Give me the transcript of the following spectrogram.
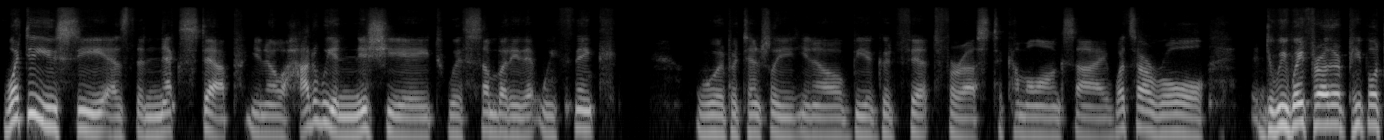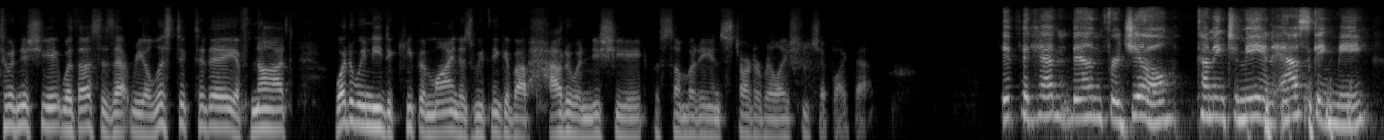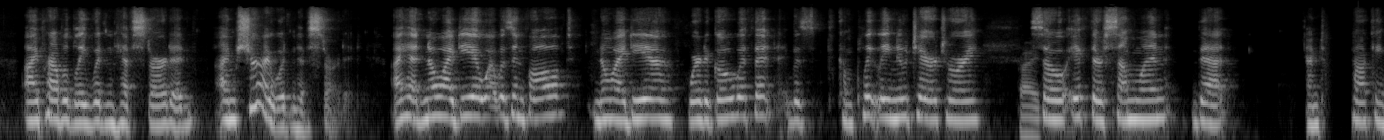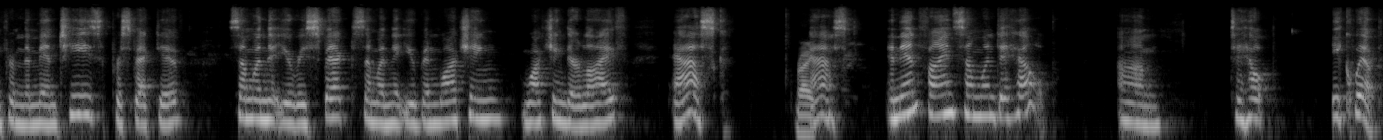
what do you see as the next step? You know, how do we initiate with somebody that we think would potentially, you know, be a good fit for us to come alongside? What's our role? Do we wait for other people to initiate with us? Is that realistic today? If not, what do we need to keep in mind as we think about how to initiate with somebody and start a relationship like that? If it hadn't been for Jill coming to me and asking me, I probably wouldn't have started. I'm sure I wouldn't have started. I had no idea what was involved, no idea where to go with it. It was completely new territory. Right. So if there's someone that I'm talking from the mentee's perspective, someone that you respect, someone that you've been watching, watching their life, ask, right. ask, and then find someone to help. Um, to help equip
